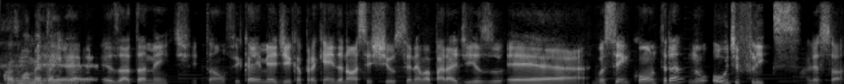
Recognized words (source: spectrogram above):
Quase uma meta é, Exatamente. Então fica aí minha dica para quem ainda não assistiu Cinema Paradiso, é, você encontra no Oldflix. Olha só.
